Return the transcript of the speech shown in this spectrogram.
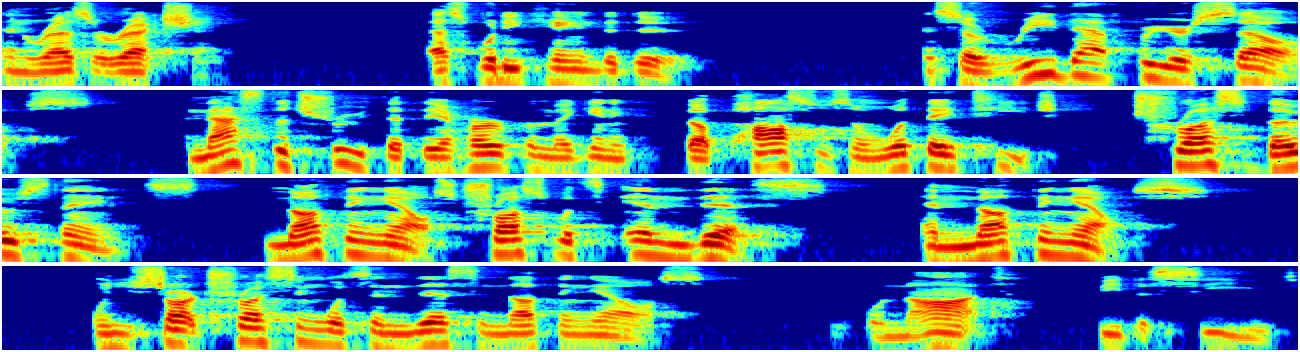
and resurrection. That's what he came to do. And so read that for yourselves. And that's the truth that they heard from the beginning. The apostles and what they teach. Trust those things, nothing else. Trust what's in this and nothing else. When you start trusting what's in this and nothing else, you will not be deceived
